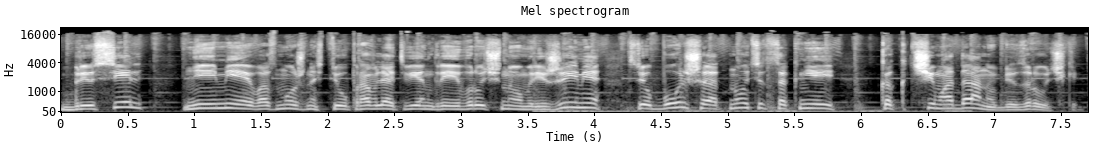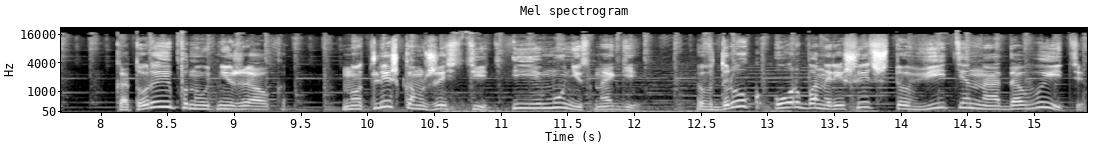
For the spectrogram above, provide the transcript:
Брюссель не имея возможности управлять Венгрией в ручном режиме, все больше относится к ней как к чемодану без ручки, который пнуть не жалко. Но слишком жестить и ему не с ноги. Вдруг Орбан решит, что Вите надо выйти.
